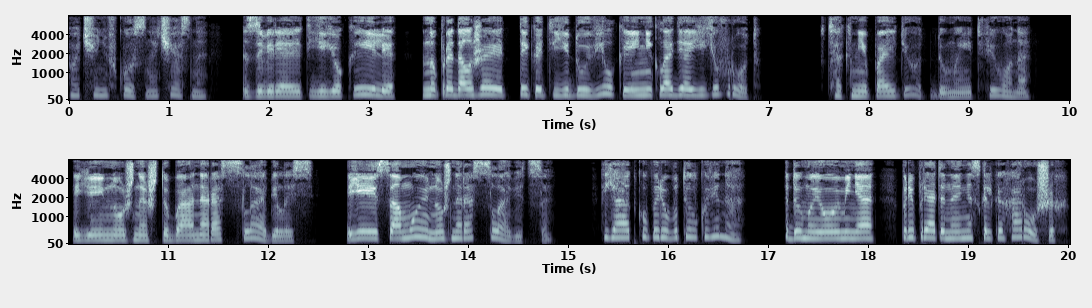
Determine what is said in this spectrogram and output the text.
«Очень вкусно, честно», — заверяет ее Кейли, но продолжает тыкать еду вилкой, не кладя ее в рот. «Так не пойдет», — думает Фиона. «Ей нужно, чтобы она расслабилась. Ей самой нужно расслабиться. Я откупорю бутылку вина. Думаю, у меня припрятано несколько хороших».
